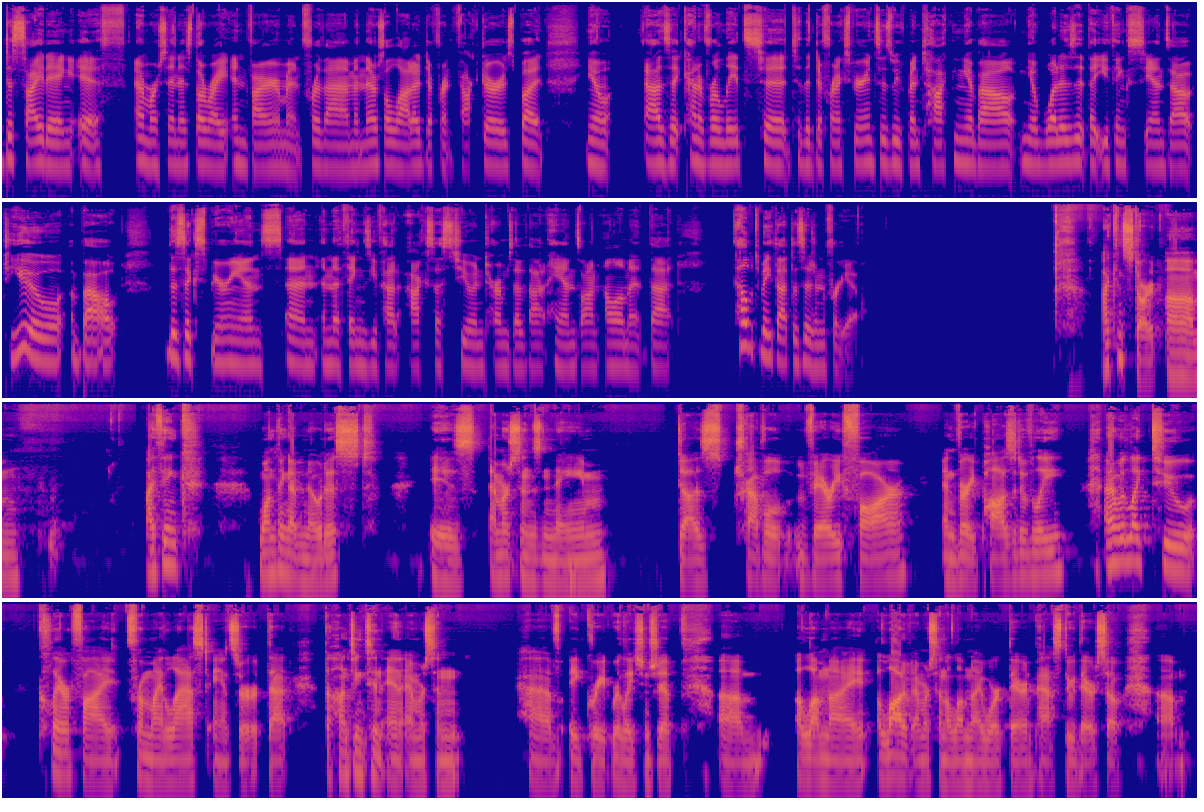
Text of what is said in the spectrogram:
deciding if emerson is the right environment for them and there's a lot of different factors but you know as it kind of relates to to the different experiences we've been talking about you know what is it that you think stands out to you about this experience and and the things you've had access to in terms of that hands-on element that helped make that decision for you? I can start. Um i think one thing i've noticed is emerson's name does travel very far and very positively. And i would like to clarify from my last answer that the huntington and emerson have a great relationship. Um, alumni, a lot of Emerson alumni work there and pass through there. So um,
